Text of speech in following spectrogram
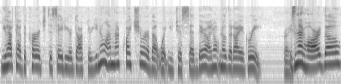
you have to have the courage to say to your doctor, you know, I'm not quite sure about what you just said there. I don't know that I agree. Right. Isn't that hard, though,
